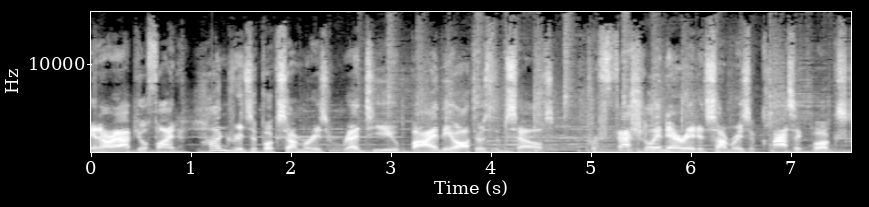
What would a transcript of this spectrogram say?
In our app, you'll find hundreds of book summaries read to you by the authors themselves, professionally narrated summaries of classic books,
